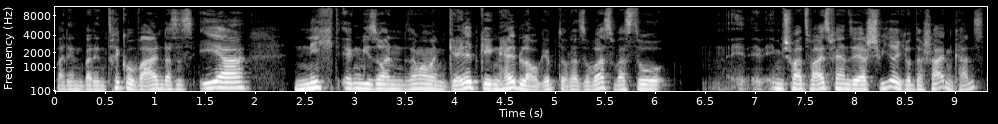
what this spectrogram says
Bei den, bei den Trikotwahlen, dass es eher nicht irgendwie so ein, sagen wir mal, ein Gelb gegen Hellblau gibt oder sowas, was du im Schwarz-Weiß-Fernseher schwierig unterscheiden kannst.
